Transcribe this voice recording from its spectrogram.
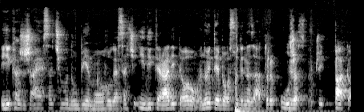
i kažeš, aj, sad ćemo da ubijemo ovoga, sad će, idite, radite ovo, ono, i tebe osude na zatvor, užas, znači, pakao.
